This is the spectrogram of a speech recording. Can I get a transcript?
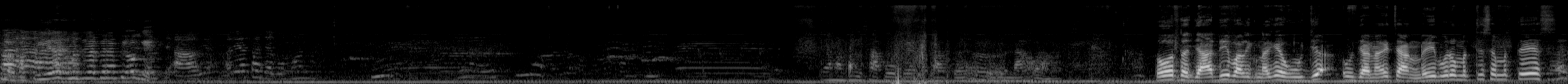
Kalau kepikiran emang tidak rapi oke. Tuh terjadi balik lagi hujan, hujan lagi cang deh, buru metis ya metis. Eh ya.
